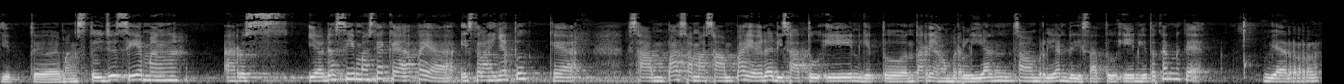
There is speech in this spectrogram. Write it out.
gitu. Emang setuju sih emang harus ya udah sih maksudnya kayak apa ya istilahnya tuh kayak sampah sama sampah ya udah disatuin gitu. Ntar yang berlian sama berlian disatuin gitu kan kayak biar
